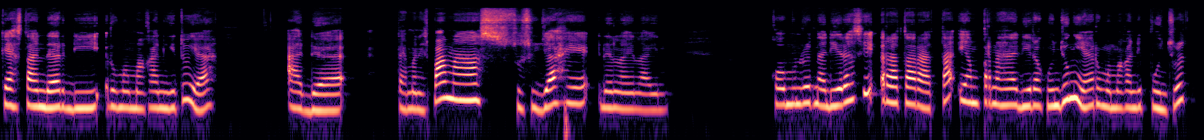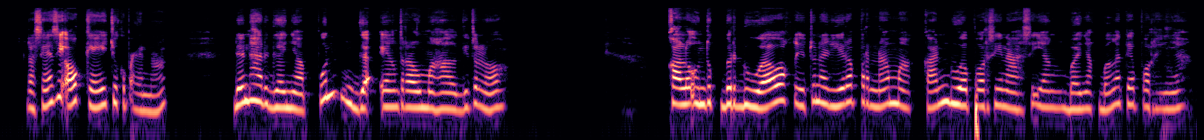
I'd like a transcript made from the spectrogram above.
kayak standar di rumah makan gitu ya. Ada teh manis panas, susu jahe, dan lain-lain. Kalau menurut Nadira sih rata-rata yang pernah Nadira kunjungi ya rumah makan di Puncut, rasanya sih oke, okay, cukup enak. Dan harganya pun nggak yang terlalu mahal gitu loh. Kalau untuk berdua waktu itu Nadira pernah makan dua porsi nasi yang banyak banget ya porsinya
